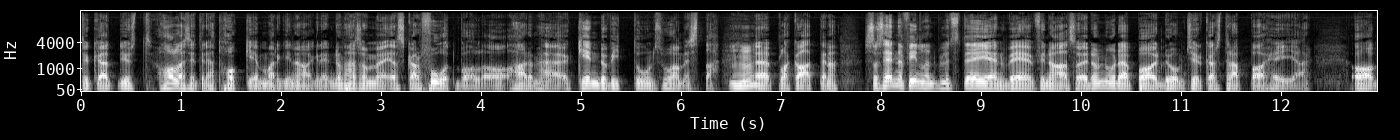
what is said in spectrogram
tycker jag att just hålla sig till det att hockey är marginalgren. De här som älskar fotboll och har de här Kendo Vittuun Suomesta Mhm. äh, plakaterna. Så sen när Finland plötsligt är i en VM-final så är de nog där på domkyrkans trappa och hejar och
